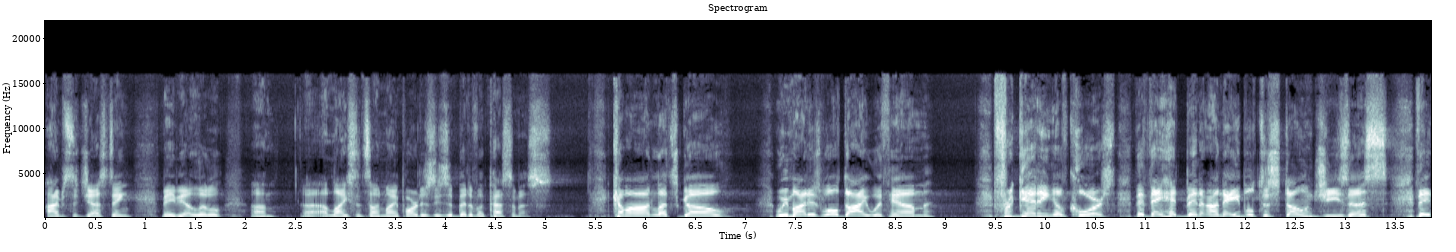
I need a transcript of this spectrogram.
I'm suggesting, maybe a little um, a license on my part, is he's a bit of a pessimist. Come on, let's go. We might as well die with him. Forgetting, of course, that they had been unable to stone Jesus. They,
